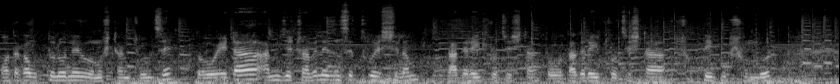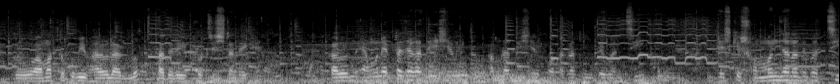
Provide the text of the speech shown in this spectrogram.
পতাকা উত্তোলনের অনুষ্ঠান চলছে। তো এটা আমি যে ট্রাভেল এজেন্সির থ্রু এসেছিলাম, তাদের এই প্রচেষ্টা, তো তাদের এই প্রচেষ্টা সত্যিই খুব সুন্দর। তো আমার তো খুবই ভালো লাগল তাদের এই প্রচেষ্টা দেখে। কারণ এমন একটা জায়গাতে এসেও আমরা দেশের পতাকা তুলতে পারছি, দেশকে সম্মান জানাতে পারছি,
